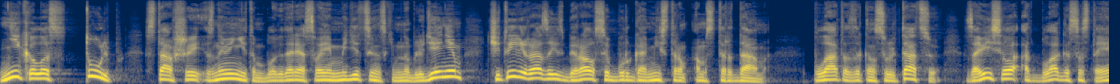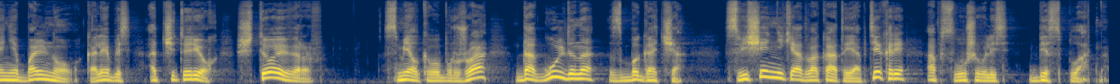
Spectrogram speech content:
Николас Тульп, ставший знаменитым благодаря своим медицинским наблюдениям, четыре раза избирался бургомистром Амстердама. Плата за консультацию зависела от благосостояния больного, колеблясь от четырех штойверов с мелкого буржуа до гульдена с богача. Священники, адвокаты и аптекари обслуживались бесплатно.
